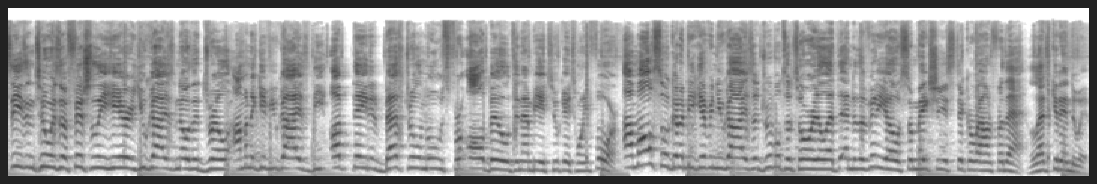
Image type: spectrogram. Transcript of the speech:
Season 2 is officially here. You guys know the drill. I'm going to give you guys the updated best dribble moves for all builds in NBA 2K24. I'm also going to be giving you guys a dribble tutorial at the end of the video, so make sure you stick around for that. Let's get into it.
